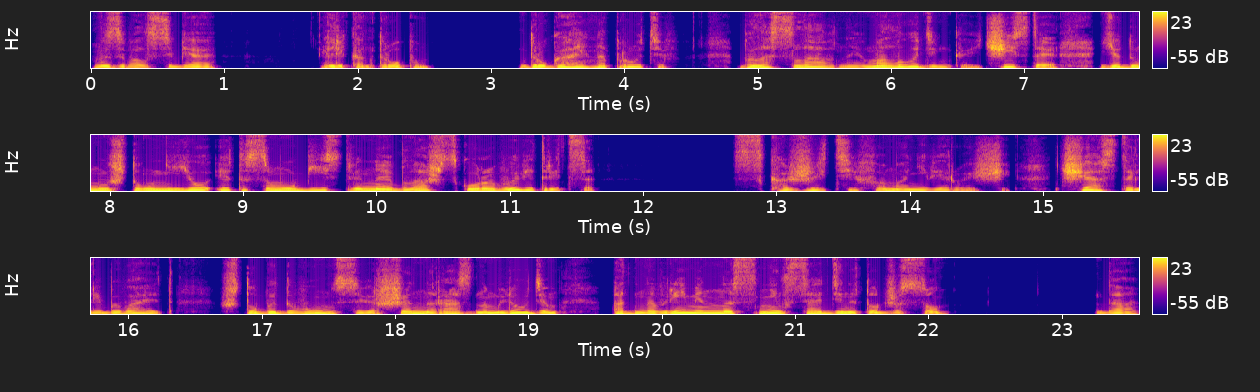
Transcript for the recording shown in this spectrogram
называл себя ликантропом. Другая, напротив, была славная, молоденькая, чистая. Я думал, что у нее эта самоубийственная блажь скоро выветрится. Скажите, Фома неверующий, часто ли бывает, чтобы двум совершенно разным людям одновременно снился один и тот же сон? Да.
